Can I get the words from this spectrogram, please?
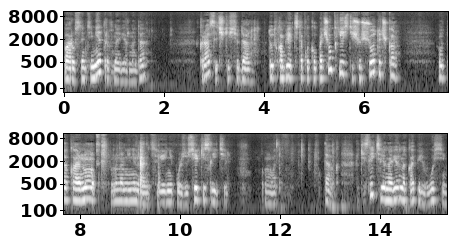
пару сантиметров, наверное, да, красочки сюда. Тут в комплекте такой колпачок есть, еще щеточка. Вот такая, но она мне не нравится, я ей не пользуюсь. И окислитель. Вот. Так, окислителя, наверное, капель 8.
